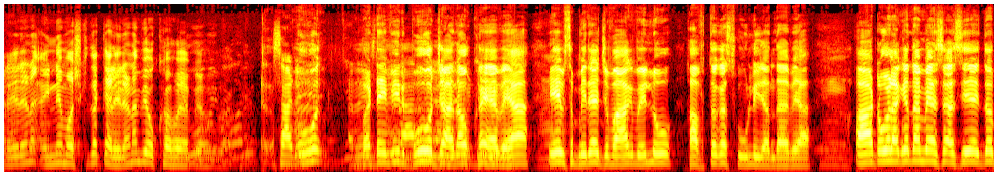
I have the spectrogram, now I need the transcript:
ਘਰੇ ਰਹਿਣਾ ਇੰਨੇ ਮੁਸ਼ਕਿਲ ਤਾਂ ਘਰੇ ਰਹਿਣਾ ਵੀ ਔਖਾ ਹੋਇਆ ਪਿਆ ਹੋਊਗਾ। ਸਾਡੇ ਵੱਡੇ ਵੀਰ ਬਹੁਤ ਜ਼ਿਆਦਾ ਔਖਾ ਹੈ। ਵਿਆ ਇਹ ਸ- ਮੇਰੇ ਜਵਾਕ ਵੇਲੋ ਹਫ਼ਤੇ ਤੱਕ ਸਕੂਲ ਨਹੀਂ ਜਾਂਦਾ ਪਿਆ। ਆਟੋ ਵਾਲਾ ਕਹਿੰਦਾ ਮੈਂ ਅਸੀਂ ਇੱਧਰ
